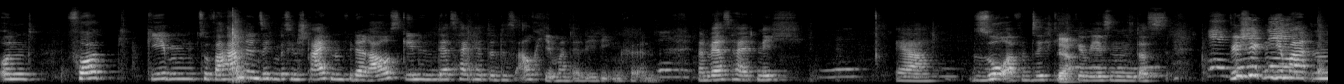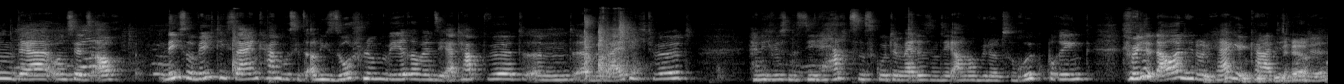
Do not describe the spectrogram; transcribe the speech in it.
und vorgeben zu verhandeln, sich ein bisschen streiten und wieder rausgehen? Und in der Zeit hätte das auch jemand erledigen können. Dann wäre es halt nicht ja, so offensichtlich Ja. gewesen, dass wir schicken jemanden, der uns jetzt auch nicht so wichtig sein kann, wo es jetzt auch nicht so schlimm wäre, wenn sie ertappt wird und äh, beseitigt wird. Kann ich wissen, dass die herzensgute Madison sie auch noch wieder zurückbringt. Sie wird ja dauernd hin und her gekarrt, die Ja. Gute.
